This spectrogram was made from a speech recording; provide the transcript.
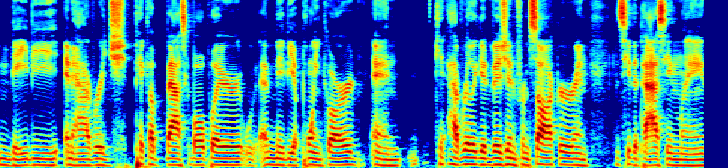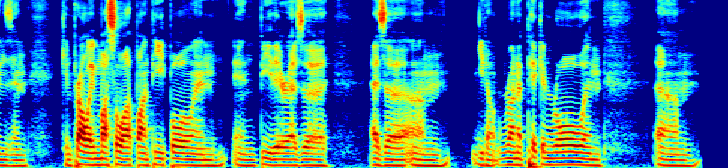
maybe an average pickup basketball player and maybe a point guard and have really good vision from soccer and can see the passing lanes and can probably muscle up on people and and be there as a as a um, you know run a pick and roll and um,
